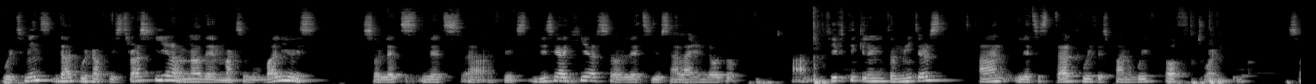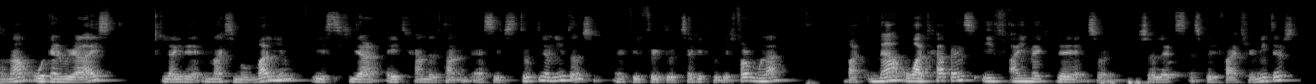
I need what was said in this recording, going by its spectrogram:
Which means that we have this truss here and now the maximum value is, so let's, let's uh, fix this guy here. So let's use a line load of um, 50 kilonewton meters and let's start with a span width of 20. So now we can realize like the maximum value is here 862 kilonewtons. And feel free to check it with this formula. But now what happens if I make the, sorry, so let's specify 3 meters.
